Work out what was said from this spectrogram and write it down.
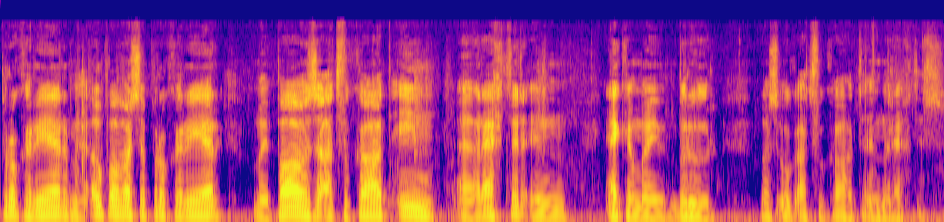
prokureur, my oupa was 'n prokureur, my pa was 'n advokaat en 'n regter en ek en my broer was ook advokate en regters.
